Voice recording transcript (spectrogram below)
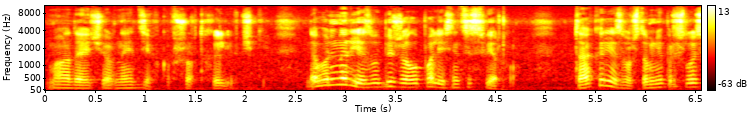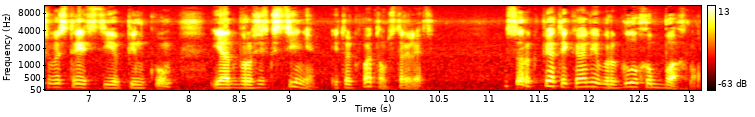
Молодая черная девка в шортах и лифчике. Довольно резво бежала по лестнице сверху. Так резво, что мне пришлось встретить ее пинком и отбросить к стене, и только потом стрелять. 45-й калибр глухо бахнул.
